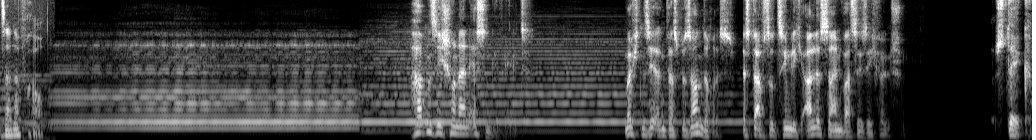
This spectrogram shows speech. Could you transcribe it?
seiner Frau. Haben Sie schon ein Essen gewählt? Möchten Sie irgendwas Besonderes? Es darf so ziemlich alles sein, was Sie sich wünschen. Steak.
